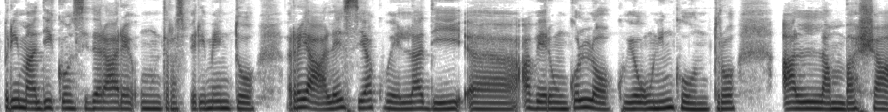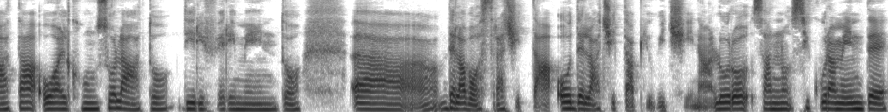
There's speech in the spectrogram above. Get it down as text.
prima di considerare un trasferimento reale sia quella di eh, avere un colloquio, un incontro all'ambasciata o al consolato di riferimento eh, della vostra città o della città più vicina. Loro sanno sicuramente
